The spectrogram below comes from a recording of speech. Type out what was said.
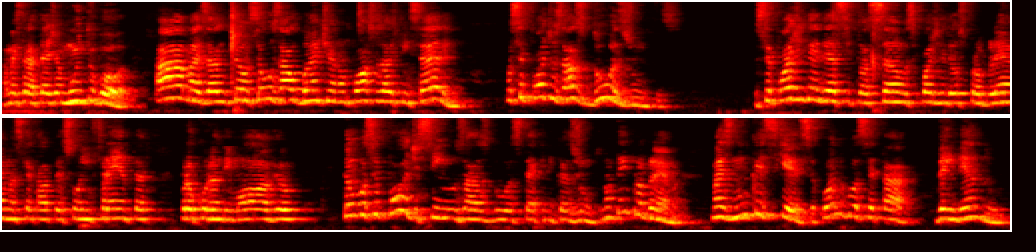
É uma estratégia muito boa. Ah, mas ah, então, se eu usar o Bunch, eu não posso usar o Spin Selling? Você pode usar as duas juntas. Você pode entender a situação, você pode entender os problemas que aquela pessoa enfrenta procurando imóvel. Então, você pode sim usar as duas técnicas juntas, não tem problema. Mas nunca esqueça, quando você está vendendo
